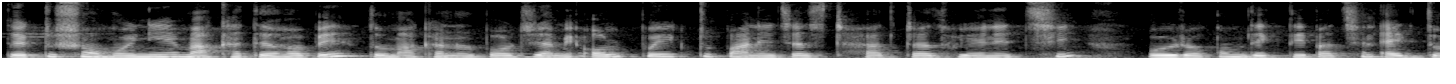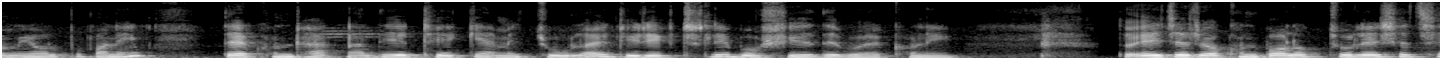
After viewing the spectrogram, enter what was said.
তো একটু সময় নিয়ে মাখাতে হবে। তো মাখানোর পর যে আমি অল্প একটু পানি জাস্ট হাতটা ধুয়ে নিচ্ছি, ওই রকম দেখতেই পাচ্ছেন একদমই অল্প পানি। তো এখন ঢাকনা দিয়ে ঢেকে আমি চুলায় ডিরেক্টলি বসিয়ে দেবো এখনই। তো এই যে যখন বলক চলে এসেছে,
